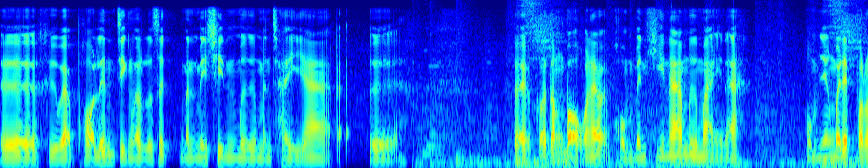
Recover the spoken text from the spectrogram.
เออ คือแบบพอเล่นจริงเรารู้สึกมันไม่ชินมือมันใช้ยากอะเออ แต่ก็ต้องบอกว่าผมเป็นคีย์หน้ามือใหม่นะ ผมยังไม่ได้โปร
